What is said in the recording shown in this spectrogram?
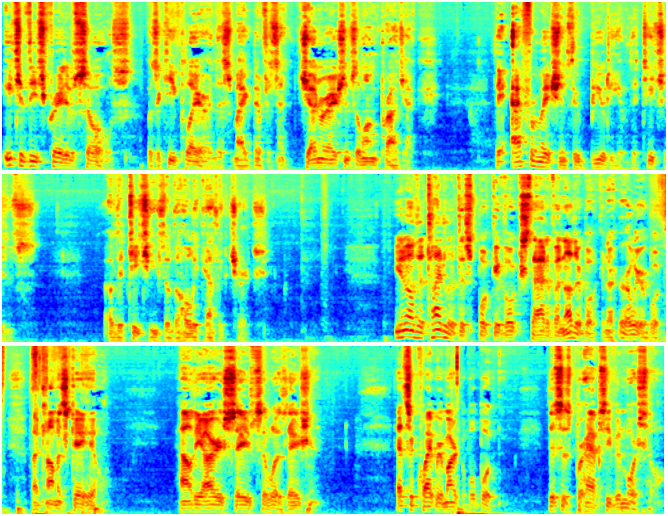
Each of these creative souls was a key player in this magnificent, generations long project. The affirmation through beauty of the teachings of the teachings of the Holy Catholic Church. You know, the title of this book evokes that of another book, an earlier book by Thomas Cahill, how the Irish Saved Civilization. That's a quite remarkable book. This is perhaps even more so.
